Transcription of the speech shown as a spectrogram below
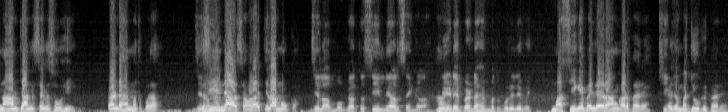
ਨਾਮ ਜੰਗ ਸਿੰਘ ਸੋਹੀ ਪਿੰਡ ਹਿੰਮਤਪੁਰਾ। ਤਹਿਸੀਲ ਨਿਹਾਲਸਵਾਲਾ ਜ਼ਿਲ੍ਹਾ ਮੋਗਾ। ਜ਼ਿਲ੍ਹਾ ਮੋਗਾ ਤਹਿਸੀਲ ਨਿਹਾਲ ਸਿੰਘ ਵਾਲਾ। ਨੇੜੇ ਪਿੰਡ ਹਿੰਮਤਪੁਰੇ ਦੇ ਬਾਈ। ਮਾਸੀ ਕੇ ਪੈਂਦੇ ਰਾਮਗੜ੍ਹ ਪੈ ਰਿਹਾ। ਇਹ ਹੈ। ਮੱਜੂ ਕੇ ਪੈ ਰਿਹਾ।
